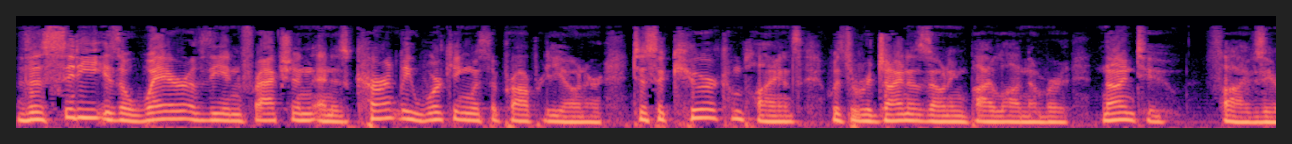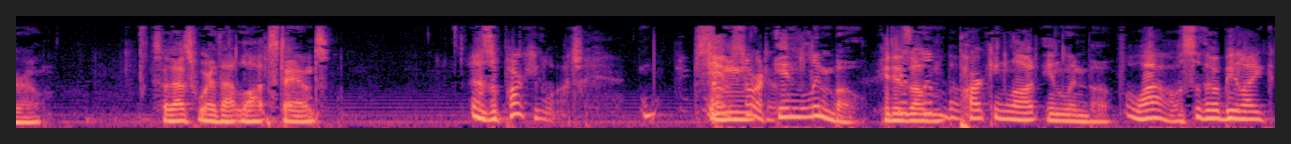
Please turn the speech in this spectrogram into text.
The city is aware of the infraction and is currently working with the property owner to secure compliance with the Regina zoning bylaw number 9250. So that's where that lot stands. As a parking lot. Some in, sort of. in limbo. It is In a limbo. parking lot in limbo. wow. So there would be like,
